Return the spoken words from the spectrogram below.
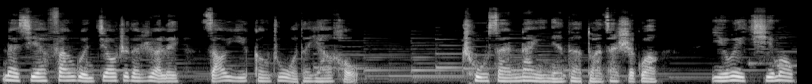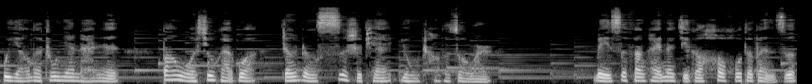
那些翻滚交织的热泪早已哽住我的咽喉。初三那一年的短暂时光，一位其貌不扬的中年男人帮我修改过整整四十篇冗长的作文。每次翻开那几个厚厚的本子。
